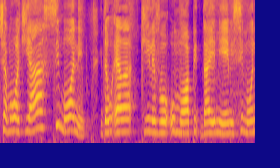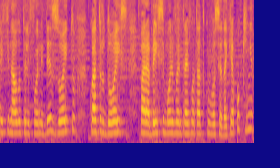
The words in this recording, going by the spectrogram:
chamou aqui a Simone. Então, ela que levou o MOP da MM, Simone, final do telefone 1842. Parabéns, Simone, vou entrar em contato com você daqui a pouquinho.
